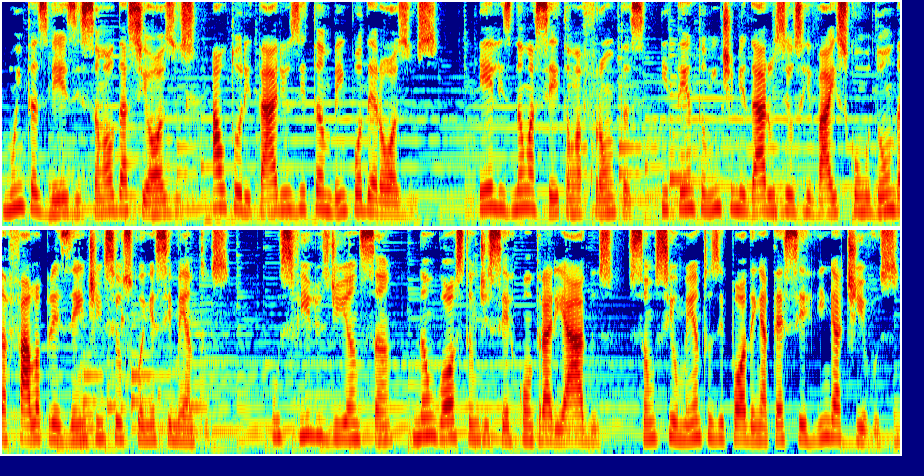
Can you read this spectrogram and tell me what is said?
muitas vezes são audaciosos, autoritários e também poderosos. Eles não aceitam afrontas e tentam intimidar os seus rivais com o dom da fala presente em seus conhecimentos. Os filhos de Yansan não gostam de ser contrariados, são ciumentos e podem até ser vingativos.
